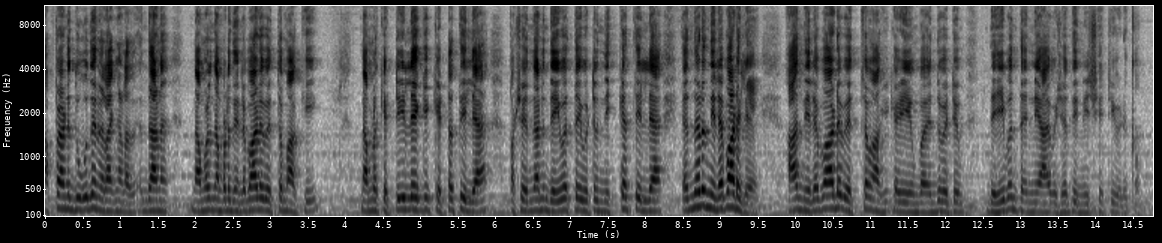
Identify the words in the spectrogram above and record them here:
അപ്പോഴാണ് ദൂതൻ ഇറങ്ങണത്. എന്താണ്? നമ്മൾ നമ്മുടെ നിലപാട് വ്യക്തമാക്കി. നമ്മൾ കെട്ടിയിലേക്ക് കെട്ടത്തില്ല. പക്ഷേ എന്നാലും ദൈവത്തെ വിട്ട് നിൽക്കത്തില്ല എന്നൊരു നിലപാടില്ലേ? ആ നിലപാട് വ്യക്തമാക്കി കഴിയുമ്പോൾ എന്തു പറ്റും? ദൈവം തന്നെ ആ വിഷയത്തിൽ ഇനീഷ്യേറ്റീവ് എടുക്കും.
